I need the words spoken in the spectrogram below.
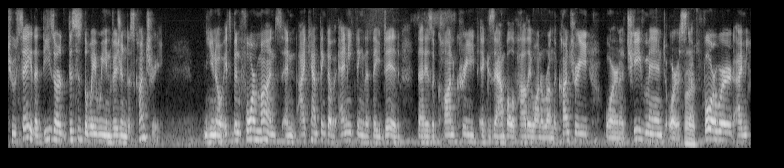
to say that these are this is the way we envision this country you know, it's been four months, and I can't think of anything that they did that is a concrete example of how they want to run the country or an achievement or a step right. forward. I mean,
